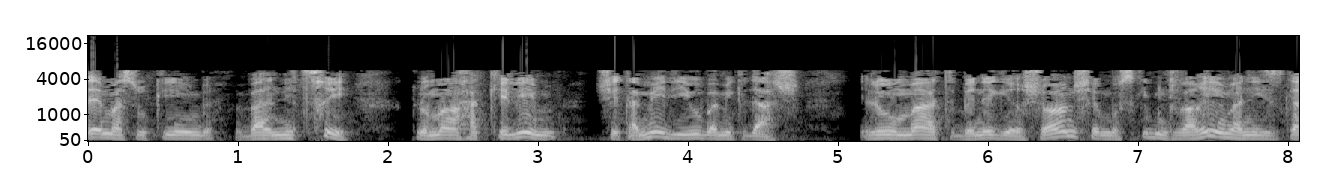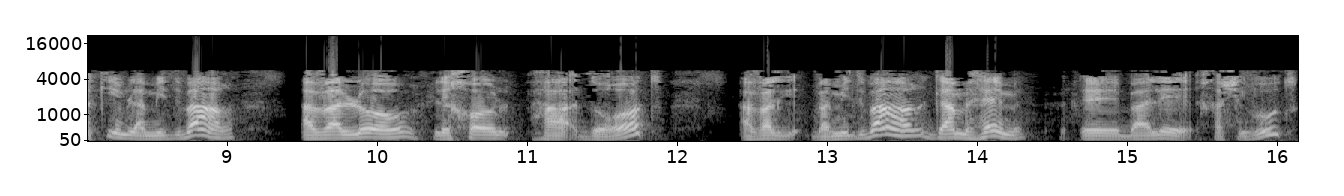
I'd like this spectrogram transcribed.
הם עסוקים בנצחי, כלומר הכלים שתמיד יהיו במקדש. לעומת בני גרשון, שהם עוסקים בדברים הנזקקים למדבר, אבל לא לכל הדורות, אבל במדבר גם הם אה, בעלי חשיבות.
